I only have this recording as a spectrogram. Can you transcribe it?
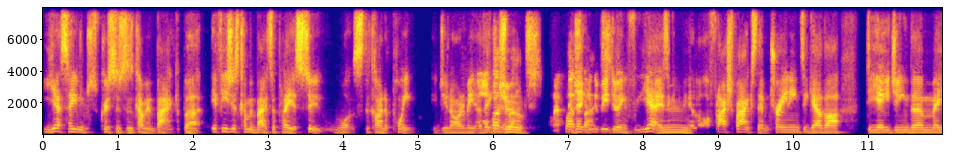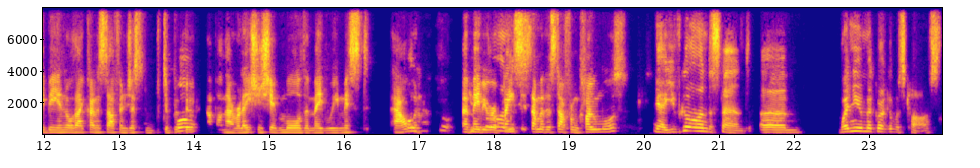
yes, Hayden Christensen's coming back, but if he's just coming back to play a suit, what's the kind of point? Do you know what I mean? Are they going to Flashbacks. Are going to be doing? Yeah, it's going to be Mm. a lot of flashbacks, them training together, de aging them, maybe, and all that kind of stuff, and just to Well- build up on that relationship more than maybe we missed out, Well, on, you've but got maybe replace some of the stuff from Clone Wars. yeah, you've got to understand um, when Ewan McGregor was cast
